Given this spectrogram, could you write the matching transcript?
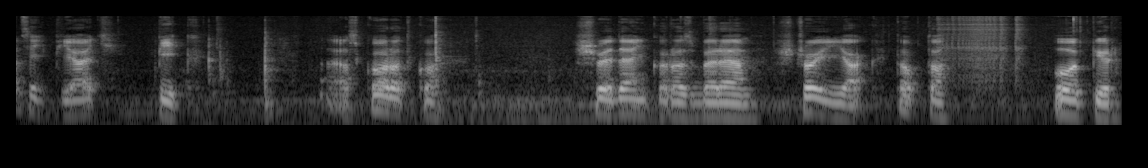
25 пік. Зараз коротко, швиденько розберемо, що і як. Тобто опір,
